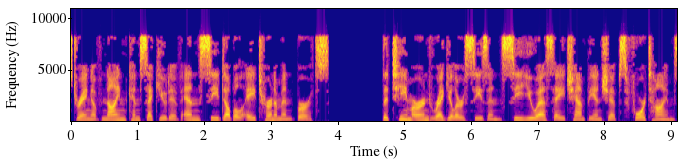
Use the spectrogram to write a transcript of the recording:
string of nine consecutive NCAA tournament berths. The team earned regular season CUSA championships four times,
